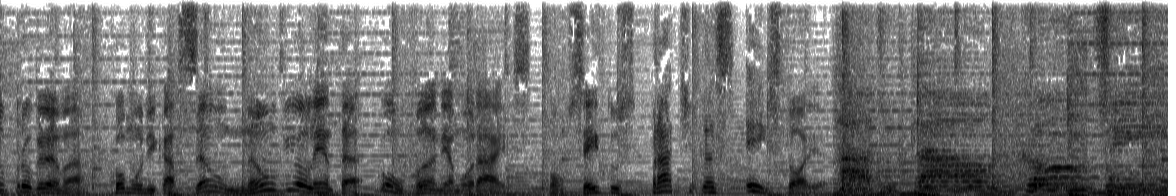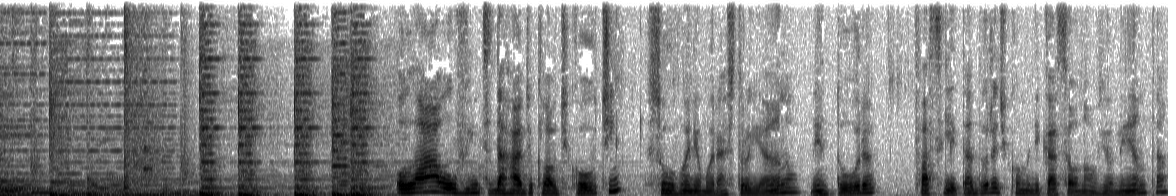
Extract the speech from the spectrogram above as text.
o programa Comunicação Não Violenta com Vânia Moraes. Conceitos, práticas e história. Rádio Cloud Coaching. Olá, ouvintes da Rádio Cloud Coaching. Sou Vânia Moraes Troiano, mentora, facilitadora de comunicação não violenta,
